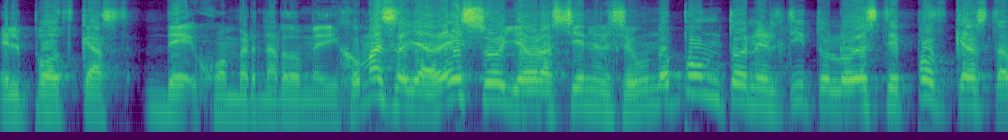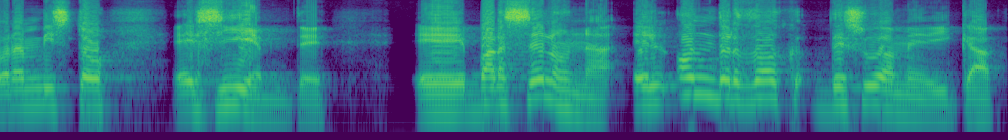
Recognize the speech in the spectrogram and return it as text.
el podcast de Juan Bernardo me dijo. Más allá de eso, y ahora sí en el segundo punto, en el título de este podcast habrán visto el siguiente. Eh, Barcelona, el underdog de Sudamérica.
